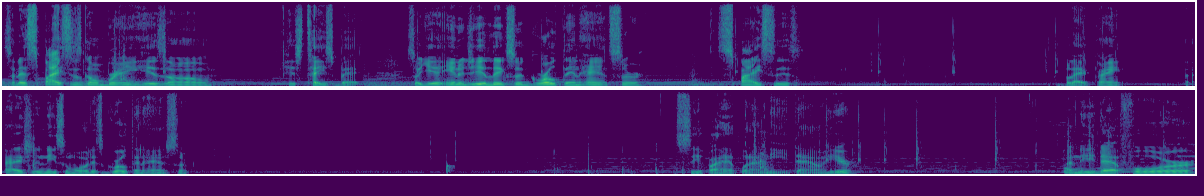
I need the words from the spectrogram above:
So that spice is gonna bring his um his taste back. So yeah, energy elixir, growth enhancer, spices, black paint. I actually need some more of this growth enhancer. Let's see if I have what I need down here. I need that for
